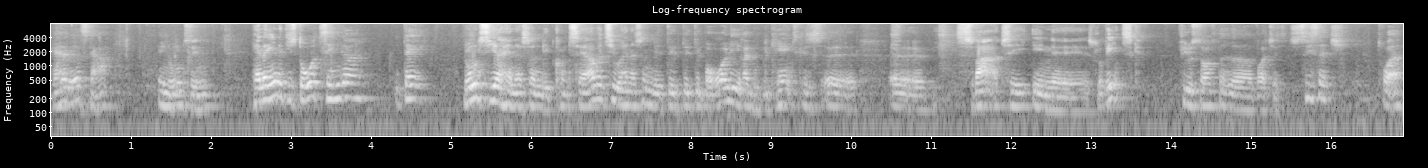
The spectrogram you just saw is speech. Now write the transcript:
Han er mere skarp end nogensinde. Han er en af de store tænkere i dag. Nogle siger, at han er sådan lidt konservativ, han er sådan lidt det, det, det borgerlige, republikanske øh, øh, svar til en øh, slovensk filosof, der hedder Wojciech Zizek, tror jeg.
